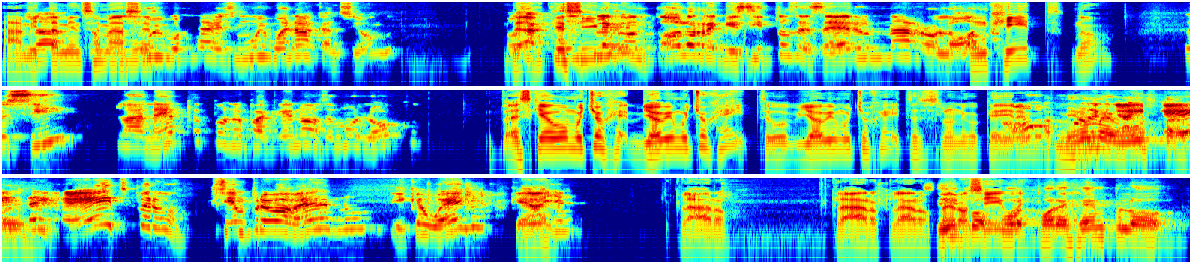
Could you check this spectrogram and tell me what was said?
A O mí sea, también se me hace- Muy buena, es muy buena canción, güey. O ¿Verdad sea, que sí, cumple con todos los requisitos de ser una rolota. Un hit, ¿no? Pues sí, la neta, pues ¿para qué nos hacemos locos? Es que hubo mucho hate. Yo vi mucho hate. Yo vi mucho hate. Es lo único que diré. A mí no me hay gusta. Hay hates, pero siempre va a haber, ¿no? Y qué bueno que Sí. haya. Claro, claro, claro. Sí, pero sí, por, güey. por ejemplo,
